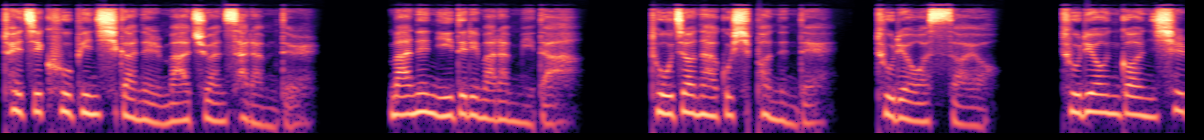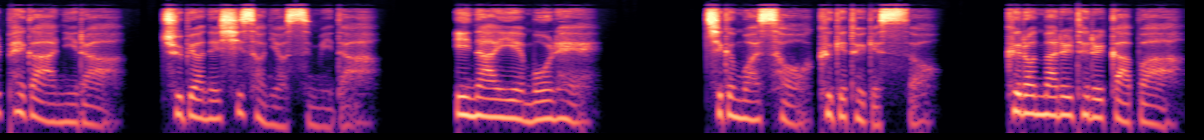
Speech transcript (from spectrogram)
퇴직 후 빈 시간을 마주한 사람들. 많은 이들이 말합니다. 도전하고 싶었는데 두려웠어요. 두려운 건 실패가 아니라 주변의 시선이었습니다. 이 나이에 뭘 해? 지금 와서 그게 되겠어. 그런 말을 들을까봐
